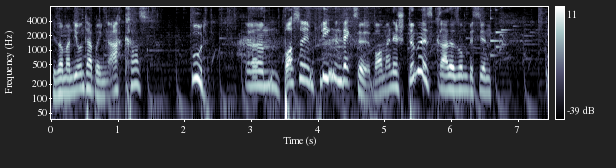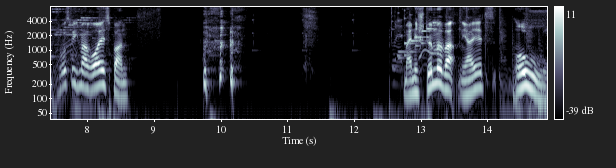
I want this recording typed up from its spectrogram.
wie soll man die unterbringen? Ach krass. Gut. Ähm, Bosse im fliegenden Wechsel. Boah, meine Stimme ist gerade so ein bisschen... Ich muss mich mal räuspern. Meine Stimme war... Ja, jetzt... Oh.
